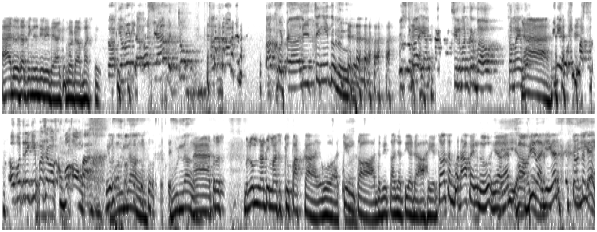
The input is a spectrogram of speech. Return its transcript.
Aduh searching sendiri deh Hakim Roda Emas tuh. Hakim Roda Mas siapa, Cuk? Aku tahu pagoda licing itu loh. Terus sama yang siluman kerbau sama yang Nah. ini kipas. Oh putri kipas sama gumoong. Bunang. Bunang. Nah, terus belum nanti masuk Cupakai. Wah, cinta deritanya tiada akhir. Cocok buat apa yang tuh, ya kan? Iya, babi bener. lagi kan? Cocok Iya, eh.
